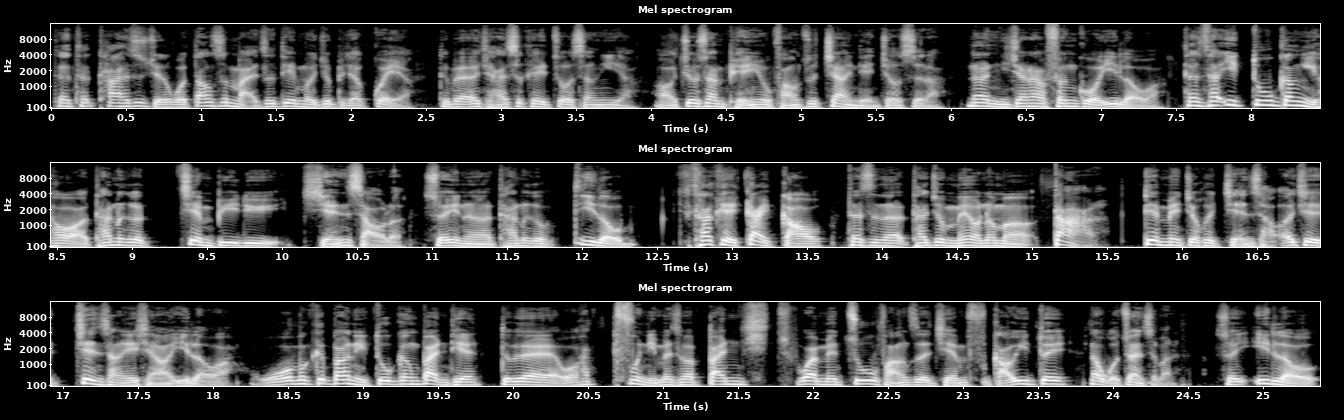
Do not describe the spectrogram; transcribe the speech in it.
但他他还是觉得我当时买这个店面就比较贵啊，对不对？而且还是可以做生意啊，哦，就算便宜，房租降一点就是了。那你将它分过一楼啊，但是他一都更以后啊，他那个建蔽率减少了，所以呢，他那个一楼它可以盖高，但是呢，它就没有那么大了，店面就会减少，而且建商也想要一楼啊，我们可帮你多更半天，对不对？我还付你们什么搬外面租房子的钱，搞一堆，那我赚什么呢？所以一楼，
